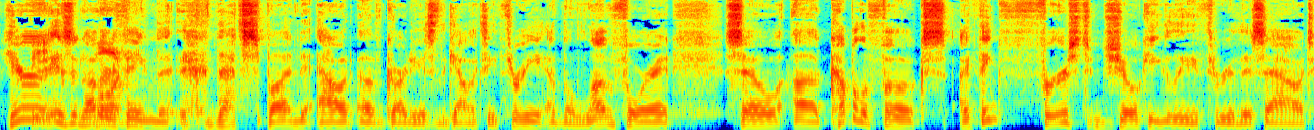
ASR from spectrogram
Here is another thing that that spun out of Guardians of the Galaxy 3 and the love for it. So a couple of folks, I think first jokingly threw this out,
